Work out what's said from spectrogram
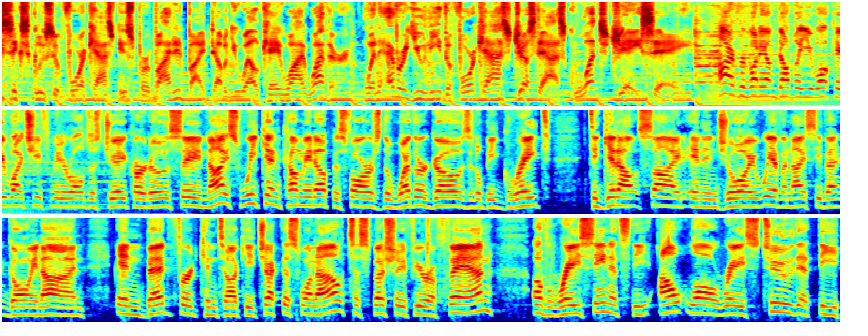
This exclusive forecast is provided by WLKY Weather. Whenever you need the forecast, just ask, what's Jay say? Hi, everybody. I'm WLKY Chief Meteorologist Jay Cardosi. Nice weekend coming up as far as the weather goes. It'll be great to get outside and enjoy. We have a nice event going on in Bedford, Kentucky. Check this one out, especially if you're a fan of racing. It's the Outlaw Race 2 at the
